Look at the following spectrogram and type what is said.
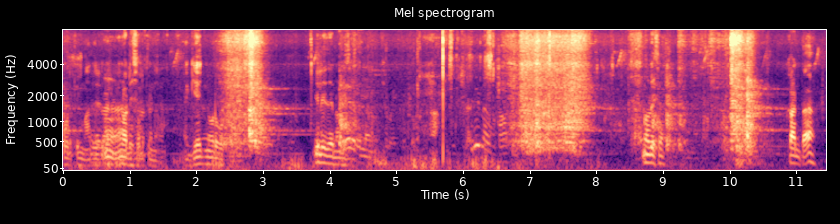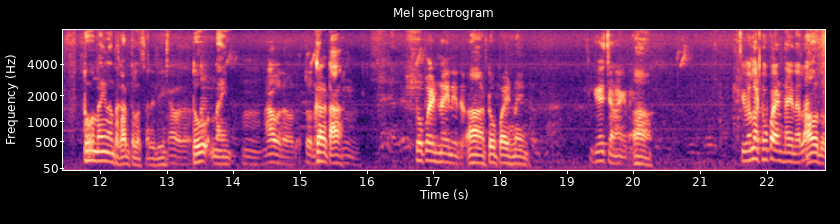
ಕೊಡ್ತೀನಿ ಮಾತಾಡ್ಬೋದು. ನೋಡಿ ಸರ್. ಗೇಜ್ ನೋಡ್ಬೇಕು ಇಲ್ಲಿದೆ ನೋಡಿ ಸರ್. ನೋಡಿ ಸರ್. ಕಾಣ್ತಾ? ಟೂ ನೈನ್ ಅಂತ ಕಾಣ್ತಲ್ಲ ಸರ್ ಇಲ್ಲಿ. ಟೂ ನೈನ್ ಹೌದೌದು ಕರೆಕ್ಟಾ ಟೂ ಪಾಯಿಂಟ್ ನೈನ್ ಇದು. ಹಾಂ ಟೂ ಪಾಯಿಂಟ್ ನೈನ್ ಇದೇ ಚೆನ್ನಾಗಿದೆ. ಹಾಂ. ಇವೆಲ್ಲ ಟೂ ಪಾಯಿಂಟ್ ನೈನ್ ಅಲ್ಲ? ಹೌದು.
